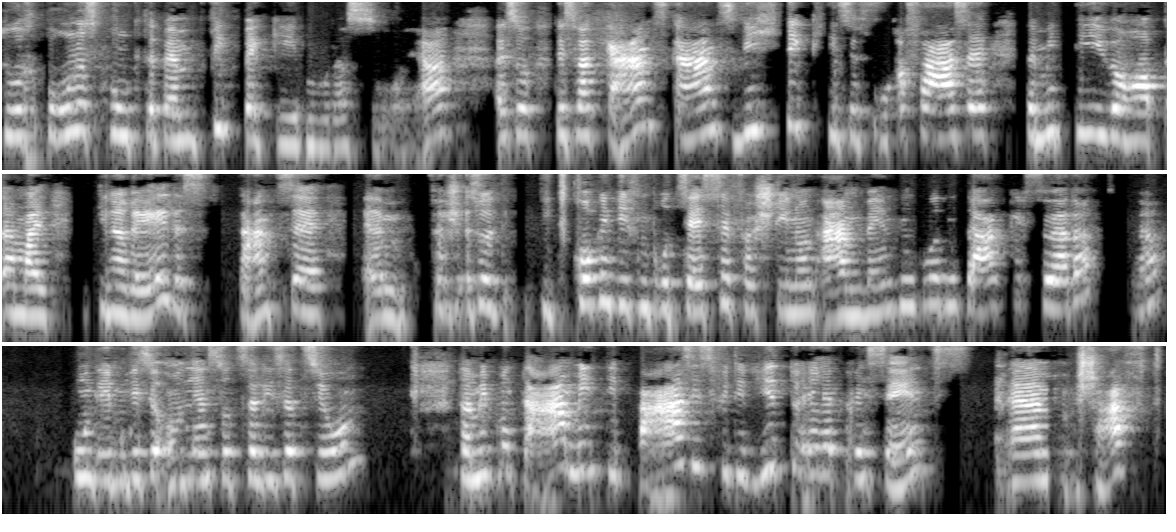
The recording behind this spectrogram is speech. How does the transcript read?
durch Bonuspunkte beim Feedback geben oder so. Ja. Also das war ganz, ganz wichtig, diese Vorphase, damit die überhaupt einmal generell das Ganze, ähm, also die kognitiven Prozesse verstehen und anwenden, wurden da gefördert. Ja. Und eben diese Online-Sozialisation damit man damit die Basis für die virtuelle Präsenz ähm, schafft,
